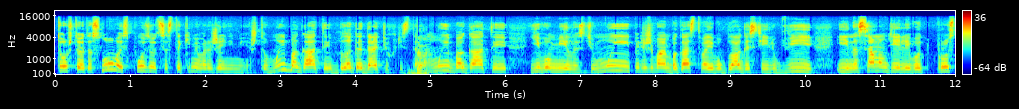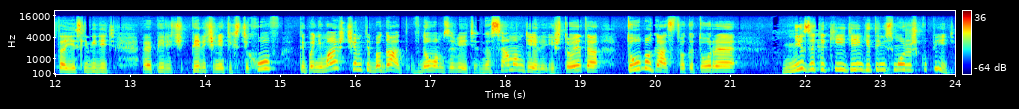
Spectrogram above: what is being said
то, что это слово используется с такими выражениями, что мы богаты благодатью Христа, Да. мы богаты Его милостью, мы переживаем богатство Его благости и любви. И на самом деле, вот просто если видеть э, переч- перечень этих стихов, ты понимаешь, чем ты богат в Новом Завете на самом деле, и что это то богатство, которое ни за какие деньги ты не сможешь купить.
